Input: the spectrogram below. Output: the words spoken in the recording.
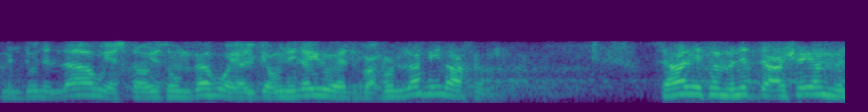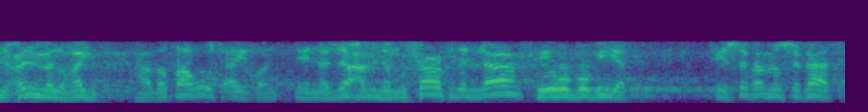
من دون الله ويستغيثون به ويلجؤون إليه ويذبحون له إلى آخره. ثالثا من ادعى شيئا من علم الغيب. هذا طاغوت أيضا لأن زعم أنه مشارك لله في ربوبيته في صفة من صفاته.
